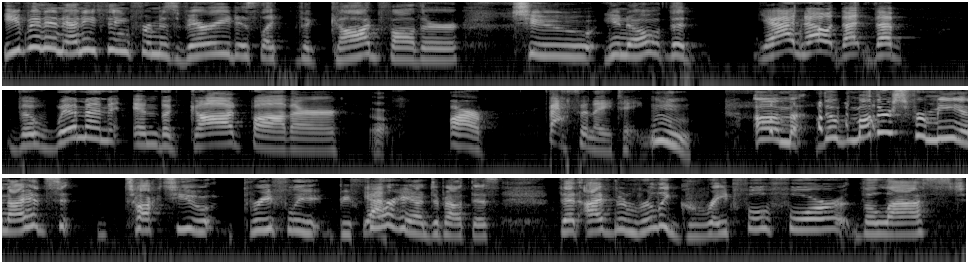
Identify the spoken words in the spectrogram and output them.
Even in anything from as varied as like The Godfather to, you know, the Yeah, no, that the the women in The Godfather Oh. are fascinating. Mm. Um the mothers for me and i had s- talked to you briefly beforehand about this that i've been really grateful for the last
